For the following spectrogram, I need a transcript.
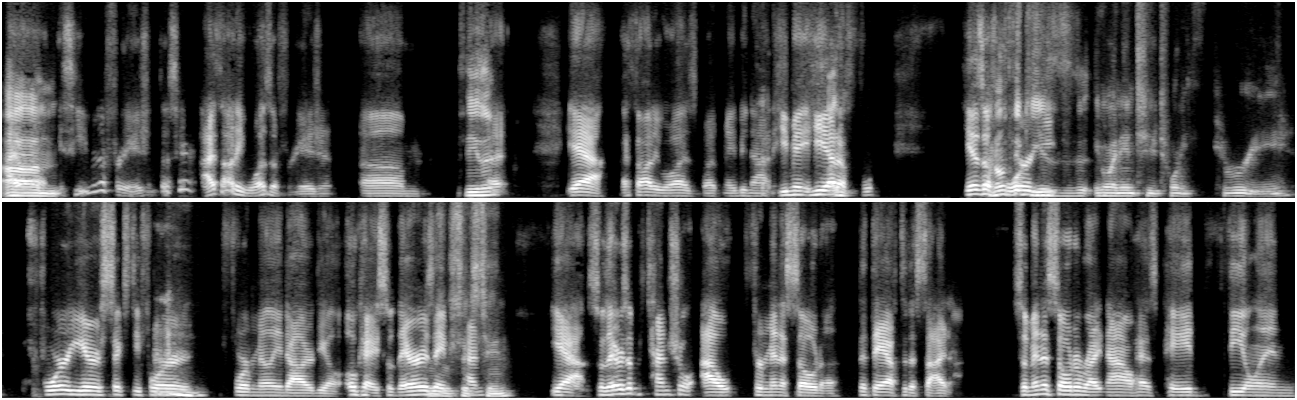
Um, is he even a free agent this year? I thought he was a free agent. Um. Yeah, I thought he was, but maybe not. He may he had a he has a I don't four think he's going into 23. Four year 64 four million dollar deal. Okay, so there is a 16. Yeah, so there's a potential out for Minnesota that they have to decide on. So Minnesota right now has paid Thielen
